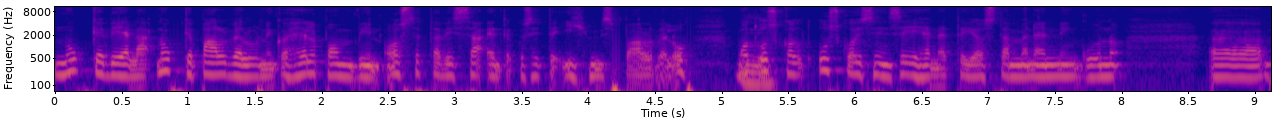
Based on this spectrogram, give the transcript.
nukke vielä, nukkepalvelu niin helpommin ostettavissa, entä kuin sitten ihmispalvelu. Mutta mm. usko, uskoisin siihen, että jos tämmöinen niin kuin, ö,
